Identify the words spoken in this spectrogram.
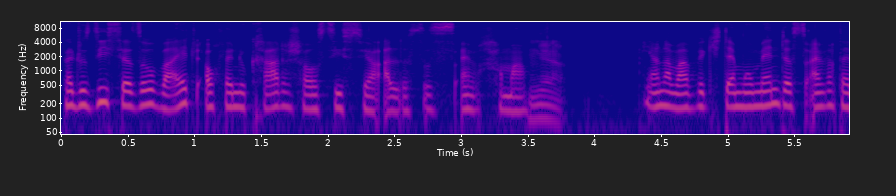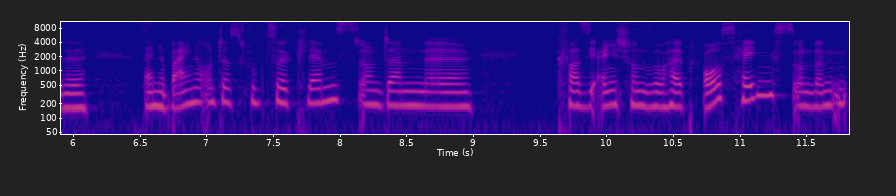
weil du siehst ja so weit, auch wenn du gerade schaust, siehst du ja alles. Das ist einfach Hammer. Ja. Ja, und da war wirklich der Moment, dass du einfach deine, deine Beine unter das Flugzeug klemmst und dann äh, quasi eigentlich schon so halb raushängst und dann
